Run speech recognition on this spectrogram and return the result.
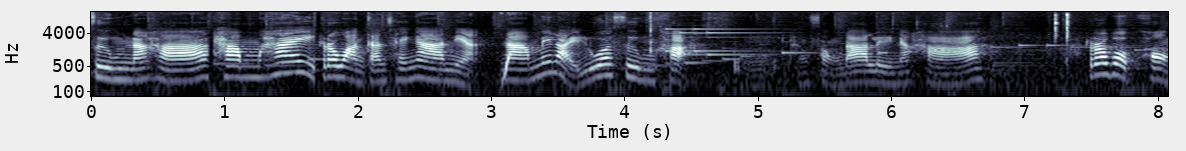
ซึมนะคะทำให้ระหว่างการใช้งานเนี่ย น้ำไม่ไหลรั่วซึมค่ะ ทั้งสองด้านเลยนะคะ ระบบของ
